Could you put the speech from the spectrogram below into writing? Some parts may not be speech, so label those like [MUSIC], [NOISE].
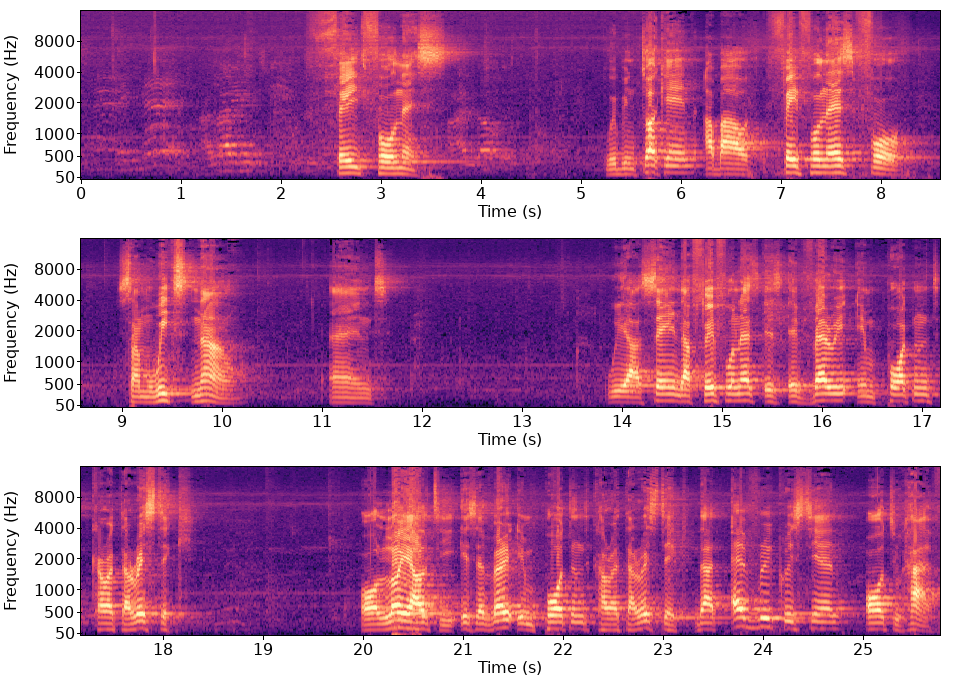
Faithfulness. We've been talking about faithfulness for some weeks now. And we are saying that faithfulness is a very important characteristic, or loyalty is a very important characteristic that every Christian ought to have.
